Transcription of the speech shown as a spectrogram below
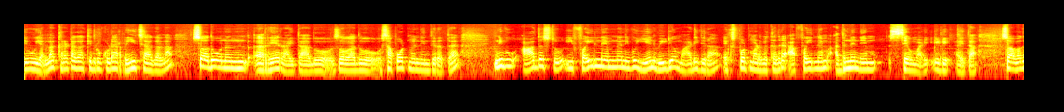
ನೀವು ಎಲ್ಲ ಕರೆಕ್ಟಾಗಿ ಹಾಕಿದರೂ ಕೂಡ ರೀಚ್ ಆಗಲ್ಲ. ಸೊ ಅದು ಒಂದೊಂದು ರೇರ್ ಆಯಿತಾ ಅದು? ಸೊ ಅದು ಸಪೋರ್ಟ್ ಮೇಲೆ ನಿಂತಿರುತ್ತೆ. ನೀವು ಆದಷ್ಟು ಈ ಫೈಲ್ ನೇಮ್ನ ನೀವು ಏನು ವಿಡಿಯೋ ಮಾಡಿದ್ದೀರಾ ಎಕ್ಸ್ಪೋರ್ಟ್ ಮಾಡಬೇಕಾದ್ರೆ ಆ ಫೈಲ್ ನೇಮ್ ಅದನ್ನೇ ನೇಮ್ ಸೇವ್ ಮಾಡಿ, ಇಡಿ. ಆಯಿತಾ? ಸೊ ಆವಾಗ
